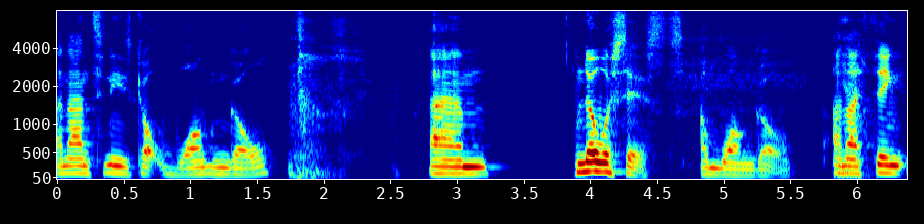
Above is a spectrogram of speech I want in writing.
and Antony's got one goal, um, no assists and one goal, and I think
